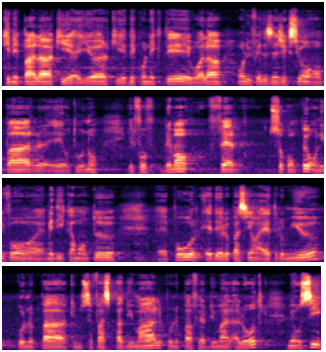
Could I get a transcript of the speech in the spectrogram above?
qui n'est pas là, qui est ailleurs, qui est déconnecté, et voilà, on lui fait des injections, on part et autour. Non, il faut vraiment faire ce qu'on peut au niveau euh, médicamenteux euh, pour aider le patient à être mieux, pour ne pas qu'il ne se fasse pas du mal, pour ne pas faire du mal à l'autre, mais aussi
